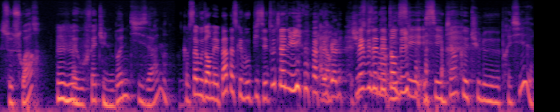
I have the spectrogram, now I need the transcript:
ce soir, Mhm. bah, vous faites une bonne tisane. Comme ça, vous dormez pas parce que vous pissez toute la nuit. Alors. Mais vous êtes détendu. c'est- C'est bien que tu le précises,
